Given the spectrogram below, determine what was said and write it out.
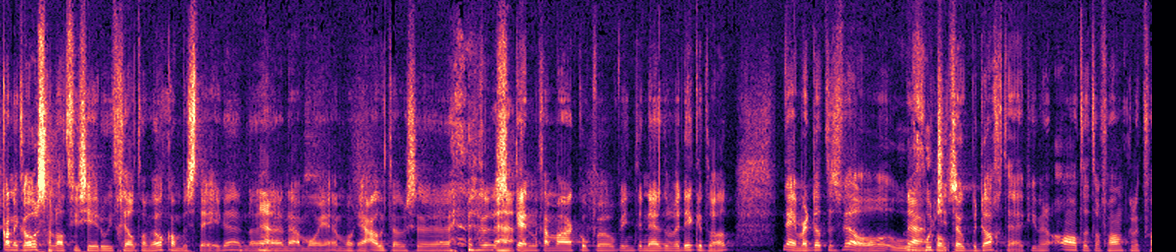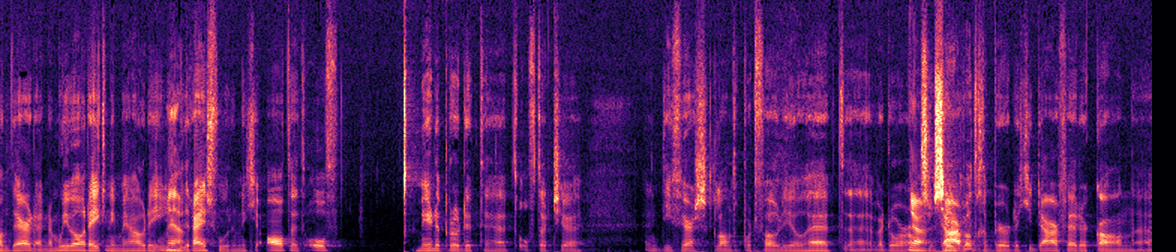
Kan ik host gaan adviseren hoe je het geld dan wel kan besteden. En, eh, Ja. nou, mooie, mooie auto's eh, Ja. scan gaan maken op, eh, op internet of weet ik het wat. Nee, maar dat is wel hoe Ja, goed klopt. je het ook bedacht hebt. Je bent altijd afhankelijk van derden. En daar moet je wel rekening mee houden in je bedrijfsvoering. Dat je altijd of meerdere producten hebt, of dat je een divers klantenportfolio hebt, eh, waardoor Ja, als er zeker. daar wat gebeurt, dat je daar verder kan. eh,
